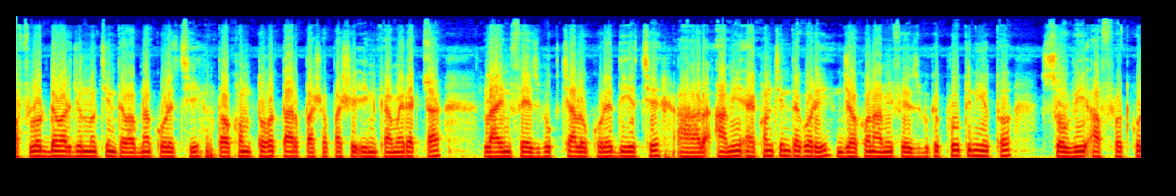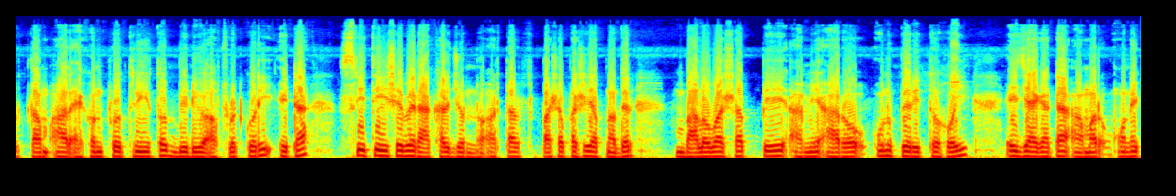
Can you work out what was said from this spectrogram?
আপলোড দেওয়ার জন্য চিন্তা ভাবনা করেছি, তখন তো তার পাশাপাশি ইনকামের একটা লাইন ফেসবুক চালু করে দিয়েছে। আর আমি এখন চিন্তা করি, যখন আমি ফেসবুকে প্রতিনিয়ত ছবি আপলোড করতাম আর এখন প্রতিনিয়ত ভিডিও আপলোড করি, এটা স্মৃতি হিসেবে রাখার জন্য। আর তার পাশাপাশি আপনাদের ভালোবাসা পেয়ে আমি আরও অনুপ্রেরিত হই। এই জায়গাটা আমার অনেক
